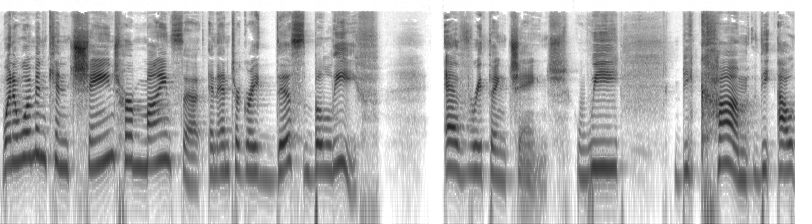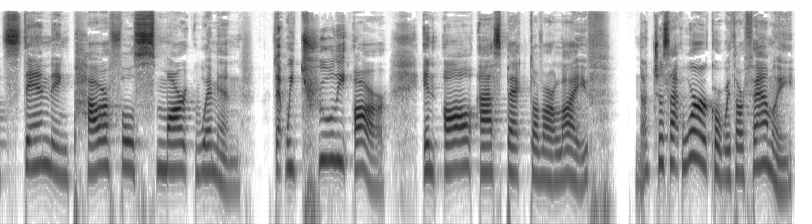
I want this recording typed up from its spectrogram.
When a woman can change her mindset and integrate this belief, everything change. We become the outstanding, powerful, smart women that we truly are in all aspect of our life, not just at work or with our family,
